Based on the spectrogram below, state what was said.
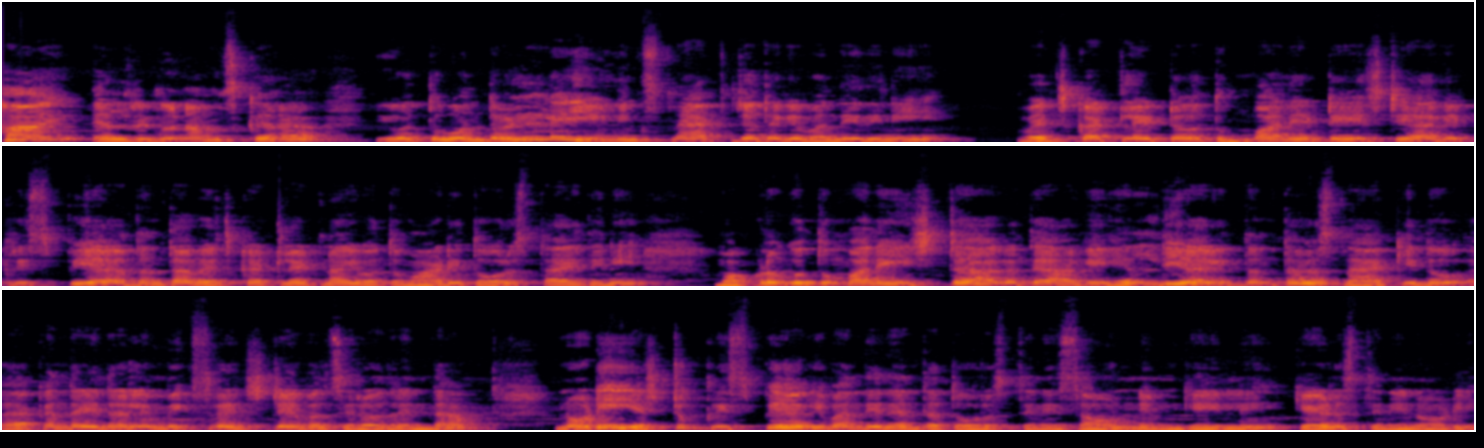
ಹಾಯ್ ಎಲ್ರಿಗೂ ನಮಸ್ಕಾರ. ಇವತ್ತು ಒಂದೊಳ್ಳೆ ಈವ್ನಿಂಗ್ ಸ್ನ್ಯಾಕ್ಸ್ ಜೊತೆಗೆ ಬಂದಿದ್ದೀನಿ. ವೆಜ್ ಕಟ್ಲೆಟ್ ತುಂಬಾ ಟೇಸ್ಟಿಯಾಗಿ ಕ್ರಿಸ್ಪಿಯಾದಂಥ ವೆಜ್ ಕಟ್ಲೆಟ್ನ ಇವತ್ತು ಮಾಡಿ ತೋರಿಸ್ತಾ ಇದ್ದೀನಿ. ಮಕ್ಳಿಗೂ ತುಂಬಾ ಇಷ್ಟ ಆಗುತ್ತೆ, ಹಾಗೆ ಹೆಲ್ದಿ ಆಗಿದ್ದಂಥ ಸ್ನ್ಯಾಕ್ ಇದು. ಯಾಕಂದರೆ ಇದರಲ್ಲಿ ಮಿಕ್ಸ್ ವೆಜಿಟೇಬಲ್ಸ್ ಇರೋದ್ರಿಂದ ನೋಡಿ ಎಷ್ಟು ಕ್ರಿಸ್ಪಿಯಾಗಿ ಬಂದಿದೆ ಅಂತ ತೋರಿಸ್ತೀನಿ. ಸೌಂಡ್ ನಿಮಗೆ ಇಲ್ಲಿ ಕೇಳಿಸ್ತೀನಿ ನೋಡಿ.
